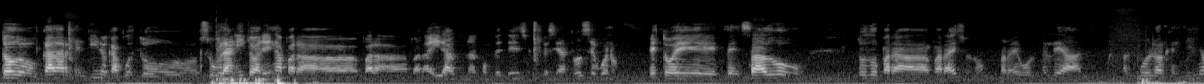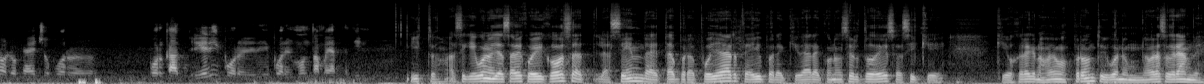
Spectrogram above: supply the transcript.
todo, cada argentino que ha puesto su granito de arena para, para, para ir a alguna competencia, lo que sea. Entonces, bueno, esto es pensado todo para, para eso, ¿no? Para devolverle al, al, pueblo argentino lo que ha hecho por, por Catriel y por el, por el mountain bike argentino. Listo, así que bueno, ya sabes cualquier cosa, la senda está para apoyarte ahí, para quedar a conocer todo eso, así que, que ojalá que nos veamos pronto y bueno, un abrazo grande.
